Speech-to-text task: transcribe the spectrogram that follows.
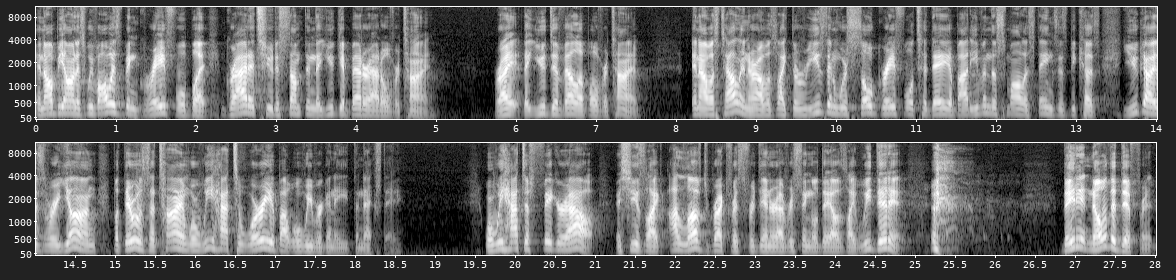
And I'll be honest, we've always been grateful, but gratitude is something that you get better at over time, right? That you develop over time. And I was telling her, I was like, the reason we're so grateful today about even the smallest things is because you guys were young, but there was a time where we had to worry about what we were going to eat the next day, where we had to figure out and she's like, I loved breakfast for dinner every single day. I was like, we didn't. they didn't know the difference.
